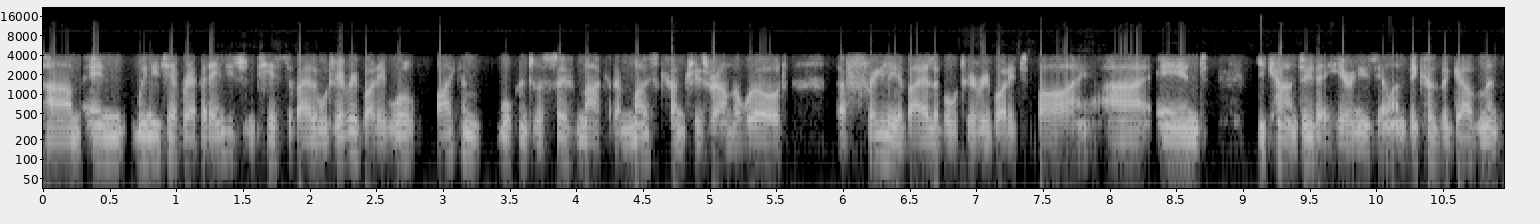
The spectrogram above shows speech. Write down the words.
Um, and we need to have rapid antigen tests available to everybody. Well, I can walk into a supermarket in most countries around the world, are freely available to everybody to buy, uh, and you can't do that here in New Zealand because the government's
